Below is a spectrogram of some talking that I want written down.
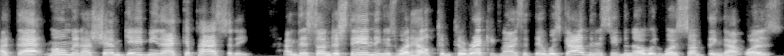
at that moment, Hashem gave me that capacity. And this understanding is what helped him to recognize that there was godliness, even though it was something that was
